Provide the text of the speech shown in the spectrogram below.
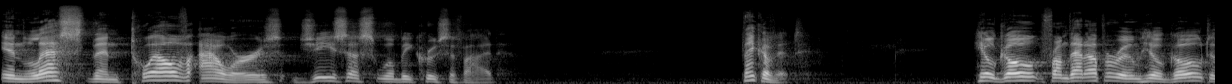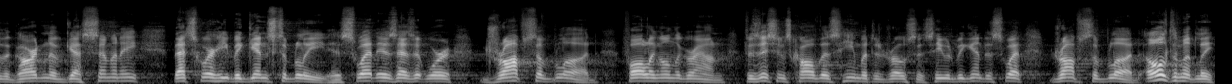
In less than 12 hours, Jesus will be crucified. Think of it. He'll go from that upper room, he'll go to the Garden of Gethsemane. That's where he begins to bleed. His sweat is, as it were, drops of blood falling on the ground. Physicians call this hematidrosis. He would begin to sweat drops of blood, ultimately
